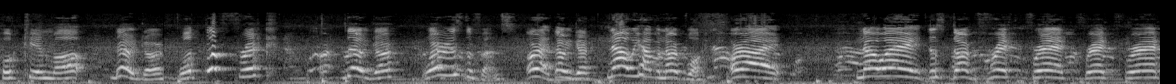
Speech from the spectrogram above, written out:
Hook him up. There we go. What the frick? Uh, there we go. Where is the fence? Alright, there we go. Now we have a note block. Alright. No, way. Just don't frick, frick, frick, frick,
